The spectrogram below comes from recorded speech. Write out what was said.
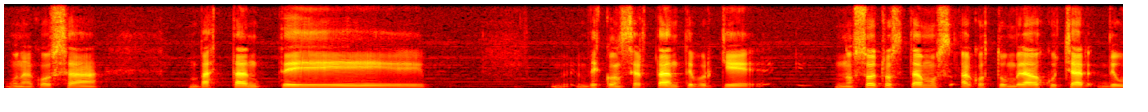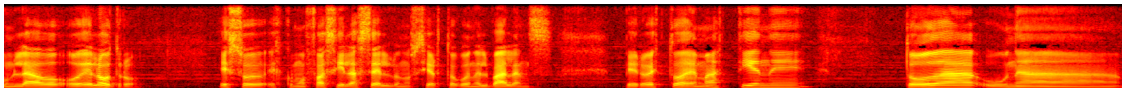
Una cosa bastante desconcertante porque nosotros estamos acostumbrados a escuchar de un lado o del otro. Eso es como fácil hacerlo, ¿no es cierto?, con el balance. Pero esto además tiene toda una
